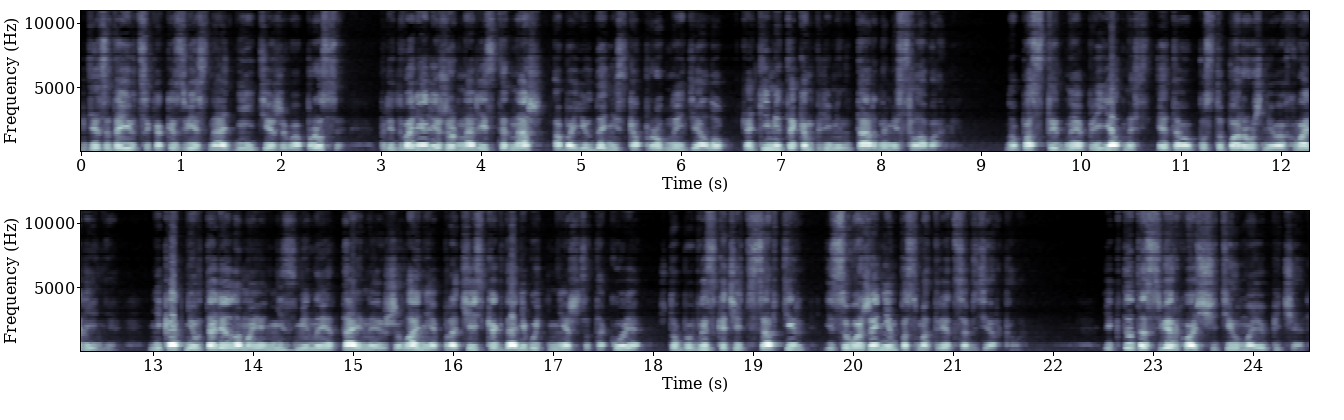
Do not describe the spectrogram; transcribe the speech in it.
где задаются, как известно, одни и те же вопросы, предваряли журналисты наш обоюдо низкопробный диалог какими-то комплиментарными словами. Но постыдная приятность этого пустопорожнего хваления никак не утоляла мое низменное тайное желание прочесть когда-нибудь нечто такое, чтобы выскочить в сортир и с уважением посмотреться в зеркало. И кто-то сверху ощутил мою печаль.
